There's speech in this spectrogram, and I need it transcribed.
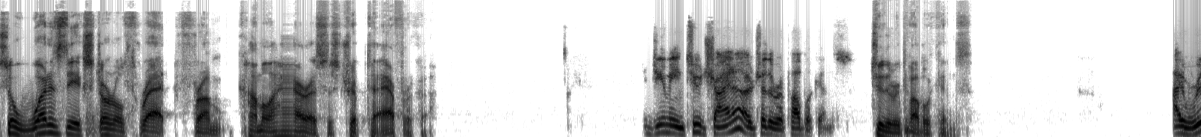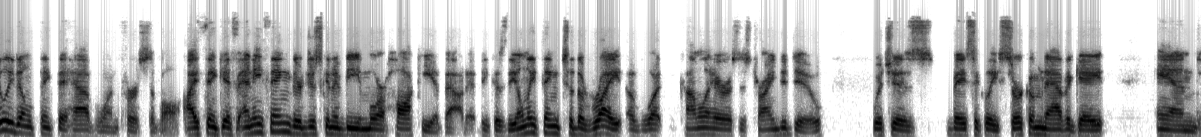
So, what is the external threat from Kamala Harris's trip to Africa? Do you mean to China or to the Republicans? To the Republicans. I really don't think they have one, first of all. I think, if anything, they're just going to be more hawky about it because the only thing to the right of what Kamala Harris is trying to do, which is basically circumnavigate and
